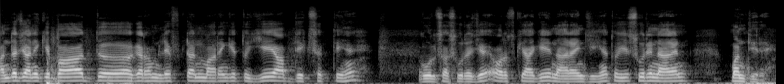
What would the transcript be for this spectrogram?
अंदर जाने के बाद अगर हम लेफ़्ट टर्न मारेंगे तो ये आप देख सकते हैं। गोल सा सूरज है और उसके आगे नारायण जी हैं तो ये सूर्य नारायण मंदिर है।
